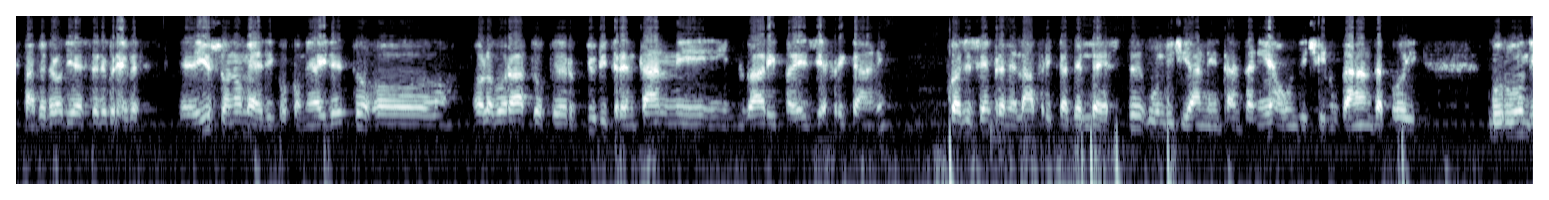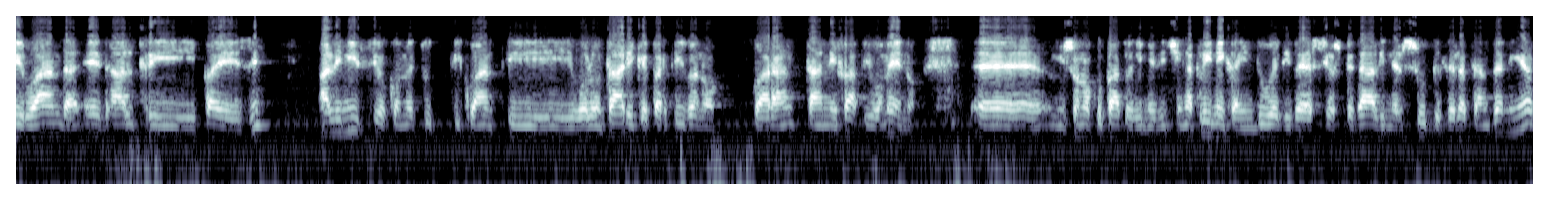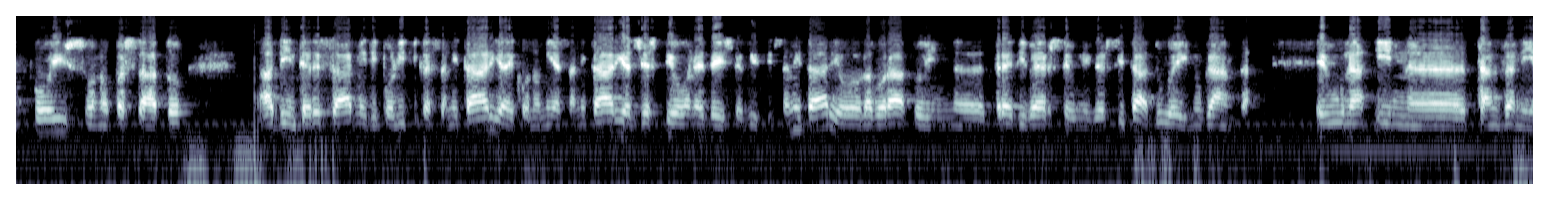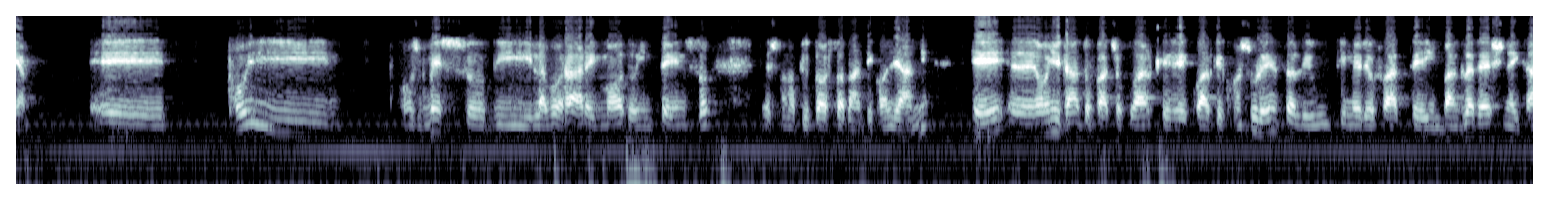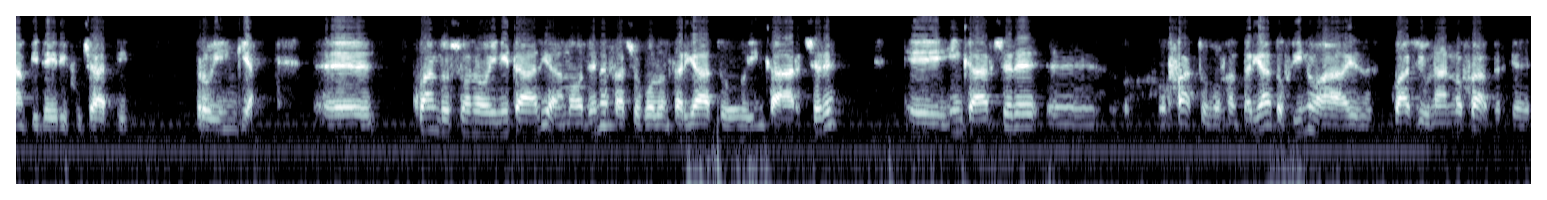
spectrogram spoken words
Ma vedrò di essere breve. Eh, io sono medico, come hai detto, ho, ho lavorato per più di 30 anni in vari paesi africani quasi sempre nell'Africa dell'Est, 11 anni in Tanzania, 11 in Uganda, poi Burundi, Ruanda ed altri paesi. All'inizio, come tutti quanti i volontari che partivano 40 anni fa più o meno, eh, mi sono occupato di medicina clinica in due diversi ospedali nel sud della Tanzania, poi sono passato ad interessarmi di politica sanitaria, economia sanitaria, gestione dei servizi sanitari. Ho lavorato in uh, tre diverse università, due in Uganda e una in uh, Tanzania. E poi ho smesso di lavorare in modo intenso, e sono piuttosto avanti con gli anni, e eh, ogni tanto faccio qualche, qualche consulenza, le ultime le ho fatte in Bangladesh nei campi dei rifugiati Rohingya. Eh, quando sono in Italia, a Modena, faccio volontariato in carcere e in carcere eh, ho fatto volontariato fino a eh, quasi un anno fa perché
